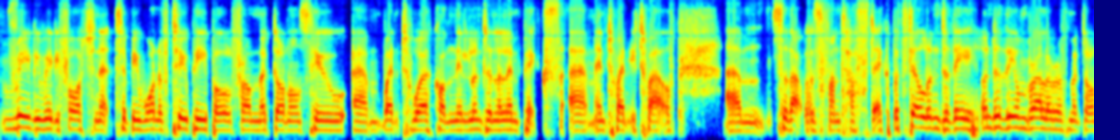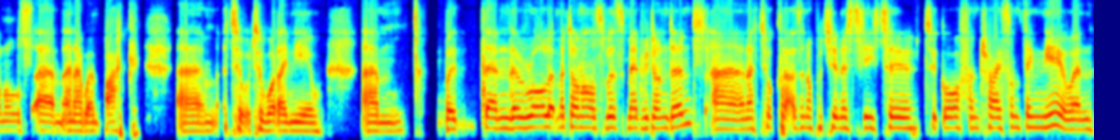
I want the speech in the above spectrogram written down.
really, really fortunate to be one of two people from McDonald's who um, went to work on the London Olympics um, in 2012. Um, so that was fantastic, but still under the under the umbrella of McDonald's. Um, and I went back um, to to what I knew. But then the role at McDonald's was made redundant, uh, and I took that as an opportunity to to go off and try something new. And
